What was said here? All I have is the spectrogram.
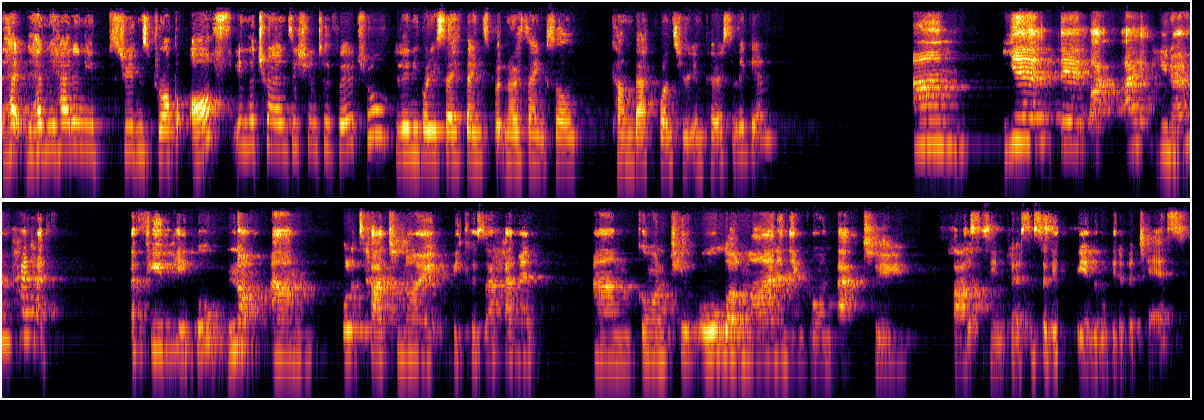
have you had any students drop off in the transition to virtual? Did anybody say thanks, but no thanks? I'll come back once you're in person again. Um. Yeah. There. I. I you know had had a few people, not um well, it's hard to know because I haven't um, gone pure all online and then gone back to classes in person. So this would be a little bit of a test.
